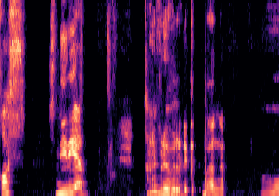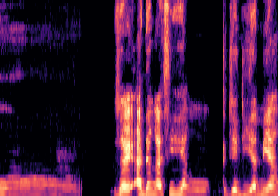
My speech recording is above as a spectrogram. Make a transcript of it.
kos sendirian karena bener-bener deket banget Oh. Zai ada nggak sih yang kejadian yang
